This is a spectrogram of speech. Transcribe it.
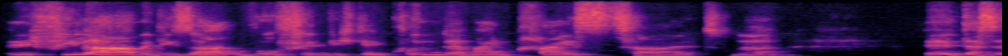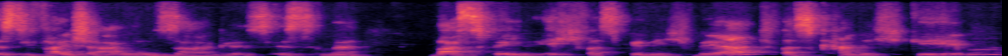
ich viele habe, die sagen, wo finde ich den Kunden, der meinen Preis zahlt? Ne? Äh, das ist die falsche Ansage. Es ist immer, was will ich, was bin ich wert, was kann ich geben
